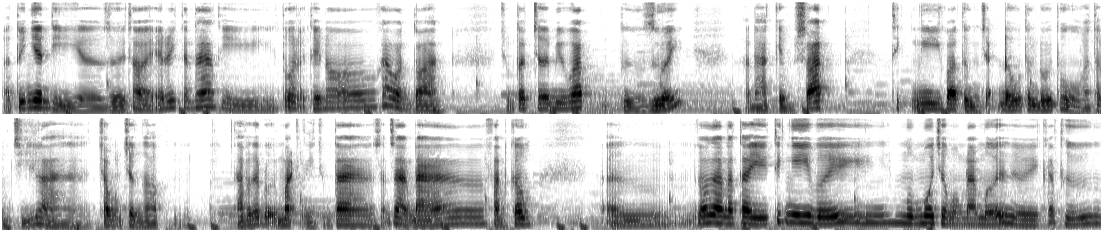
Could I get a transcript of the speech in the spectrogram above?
À, tuy nhiên thì ờ, dưới thời Eric Ten Hag thì tôi lại thấy nó khác hoàn toàn. Chúng ta chơi build up từ dưới à, đá kiểm soát thích nghi qua từng trận đấu từng đối thủ và thậm chí là trong những trường hợp đá với các đội mạnh thì chúng ta sẵn sàng đá phản công. À, rõ ràng là thầy thích nghi với một môi trường bóng đá mới rồi các thứ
